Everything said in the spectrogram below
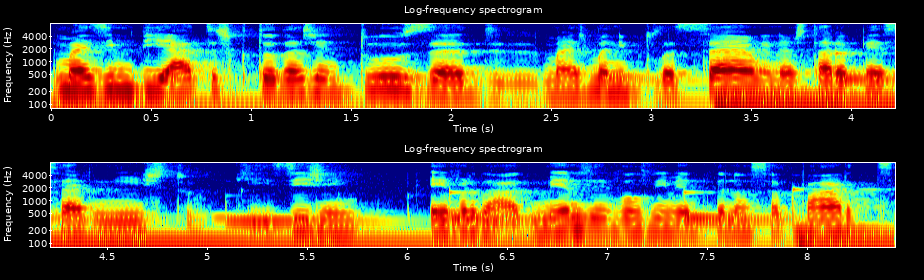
mais imediatas que toda a gente usa, de mais manipulação e não estar a pensar nisto, que exigem, é verdade, menos envolvimento da nossa parte.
